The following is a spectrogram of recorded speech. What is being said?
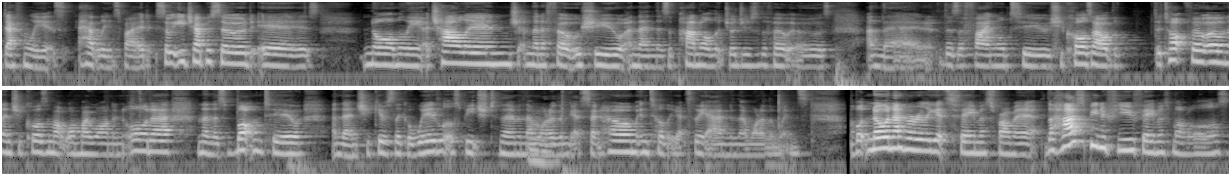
definitely it's heavily inspired. So each episode is normally a challenge and then a photo shoot and then there's a panel that judges the photos and then there's a final two. She calls out the the top photo and then she calls them out one by one in order and then there's a bottom two and then she gives like a weird little speech to them and then one of them gets sent home until they get to the end and then one of them wins. But no one ever really gets famous from it. There has been a few famous models.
